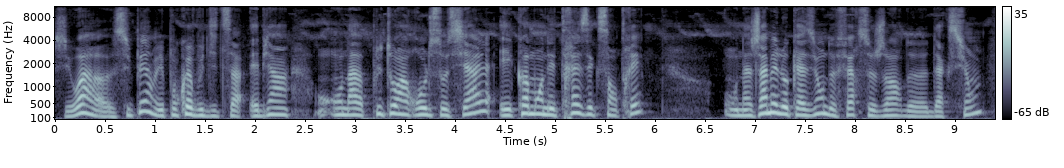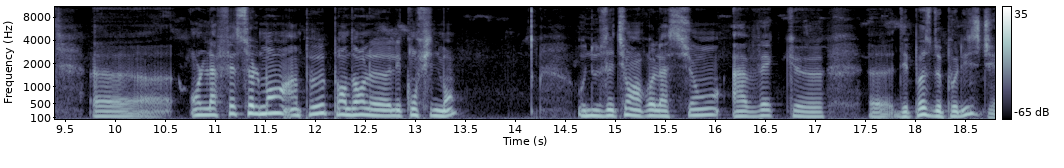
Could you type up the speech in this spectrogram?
je dis Ouais, super, mais pourquoi vous dites ça? Eh bien, on a plutôt un rôle social et comme on est très excentré, on n'a jamais l'occasion de faire ce genre d'action. Euh, on l'a fait seulement un peu pendant les confinements, où nous étions en relation avec euh, des postes de police. Dis,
